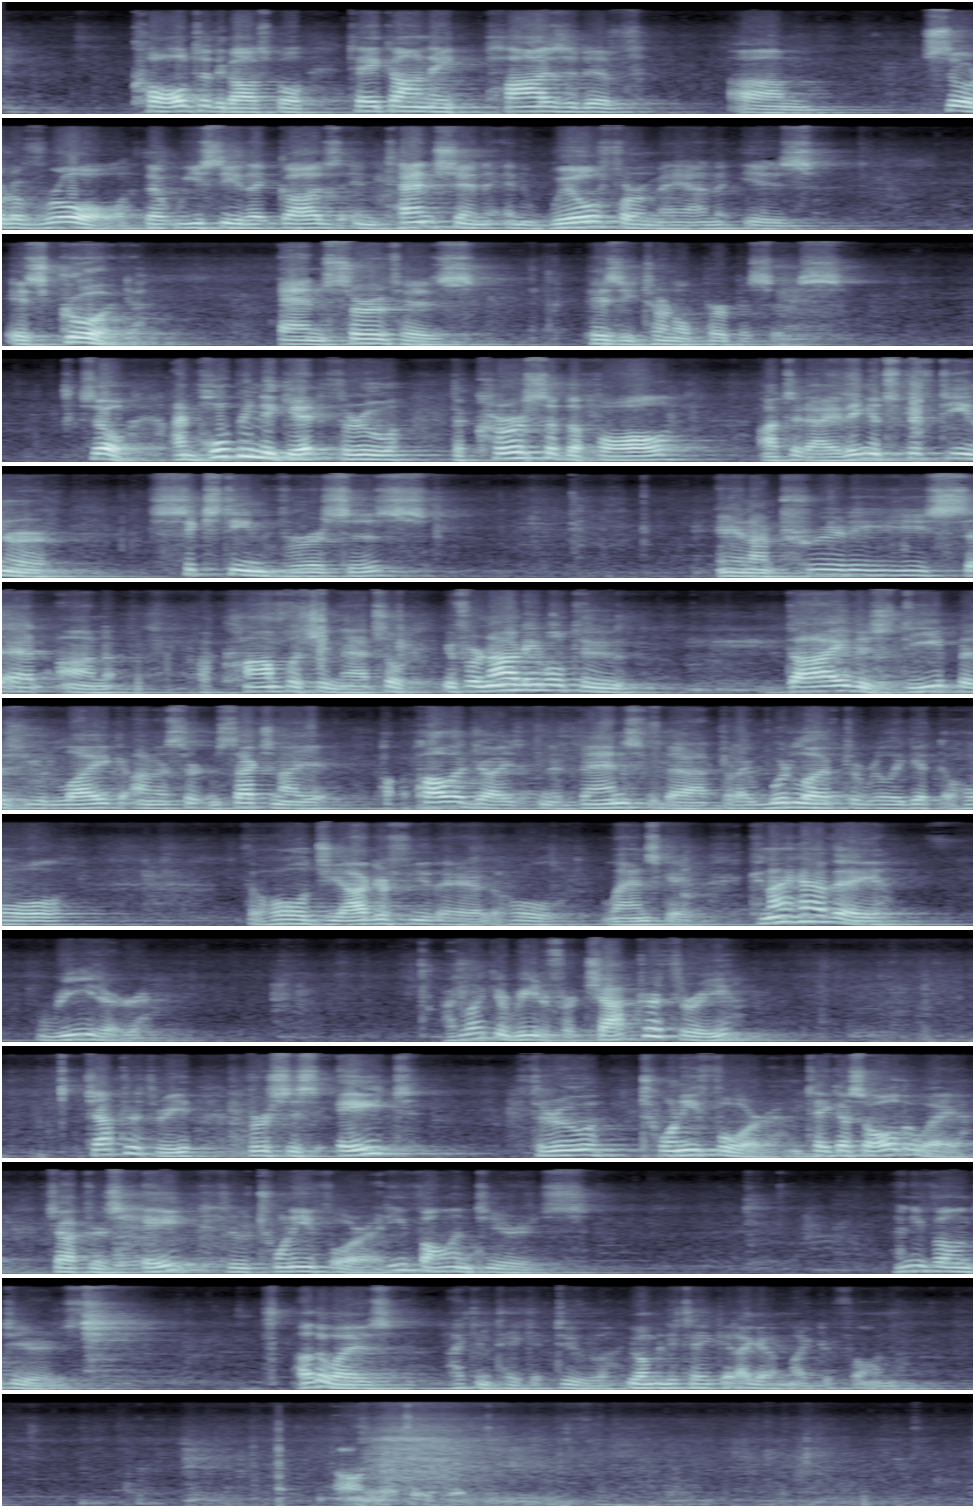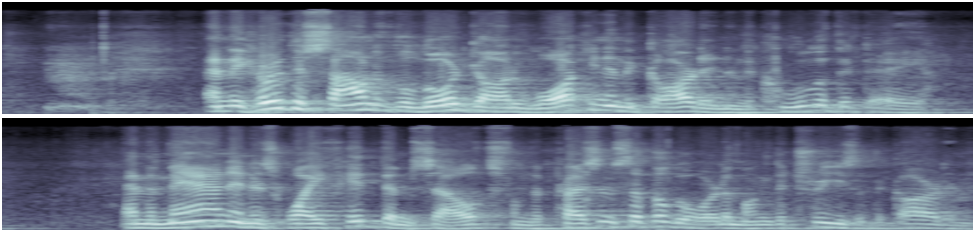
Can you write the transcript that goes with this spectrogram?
called to the gospel take on a positive um, sort of role. That we see that God's intention and will for man is, is good and serve his, his eternal purposes. So I'm hoping to get through the curse of the fall uh, today. I think it's 15 or 16 verses. And I'm pretty set on accomplishing that. So if we're not able to dive as deep as you'd like on a certain section, I apologize in advance for that, but I would love to really get the whole, the whole geography there, the whole landscape. Can I have a reader? I'd like a reader for chapter 3, chapter 3, verses 8 through 24, and take us all the way. Chapters 8 through 24. Any volunteers? Any volunteers? Otherwise, I can take it too. You want me to take it? I got a microphone. I'm going to take it. And they heard the sound of the Lord God walking in the garden in the cool of the day. And the man and his wife hid themselves from the presence of the Lord among the trees of the garden.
